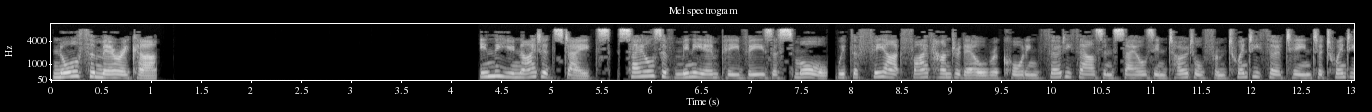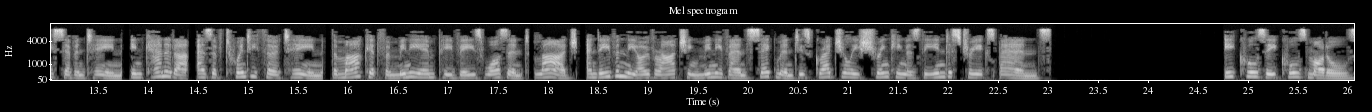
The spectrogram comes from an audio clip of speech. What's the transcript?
North America In the United States, sales of Mini MPVs are small, with the Fiat 500L recording 30,000 sales in total from 2013 to 2017. In Canada, as of 2013, the market for Mini MPVs wasn't large, and even the overarching minivan segment is gradually shrinking as the industry expands. Models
